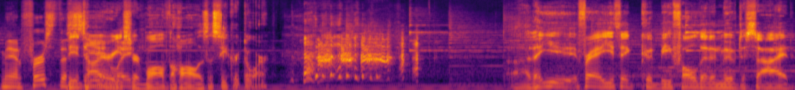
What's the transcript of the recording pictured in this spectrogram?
Man, first the, The sea entire and lake- eastern wall of the hall is a secret door. uh, that you, Freya, you think could be folded and moved aside.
